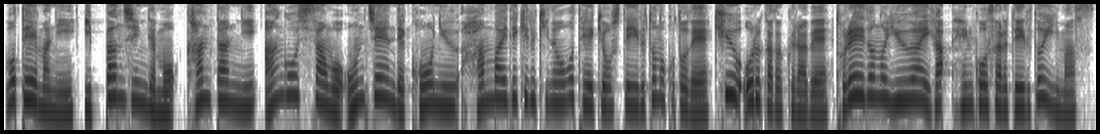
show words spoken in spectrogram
をテーマに一般人でも簡単に暗号資産をオンチェーンで購入、販売できる機能を提供しているとのことで旧オルカと比べトレードの UI が変更されているといいます。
